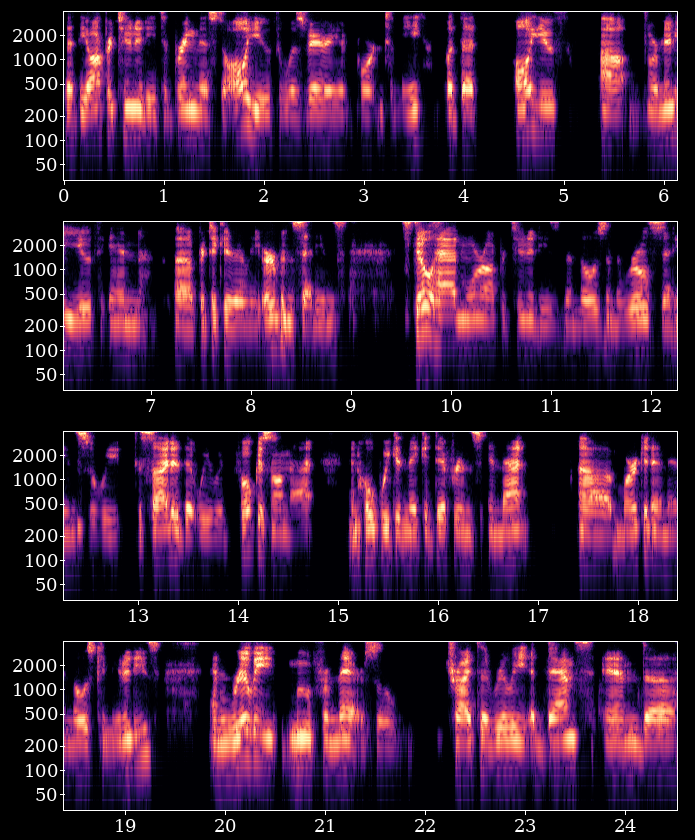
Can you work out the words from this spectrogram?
that the opportunity to bring this to all youth was very important to me, but that all youth uh, or many youth in uh, particularly urban settings, still had more opportunities than those in the rural settings. So we decided that we would focus on that and hope we could make a difference in that uh, market and in those communities and really move from there. So try to really advance and uh,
